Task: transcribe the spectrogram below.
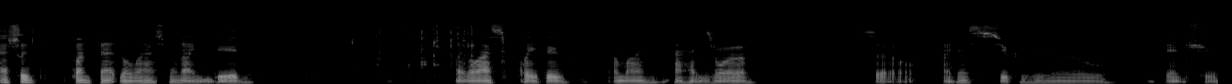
actually fun fact the last one I did like the last playthrough of mine I had Zorro so I guess superhero adventure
